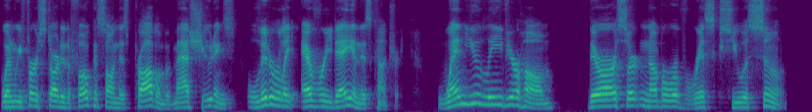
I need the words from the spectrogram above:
when we first started to focus on this problem of mass shootings literally every day in this country. When you leave your home, there are a certain number of risks you assume.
